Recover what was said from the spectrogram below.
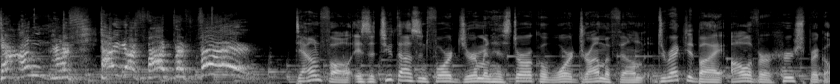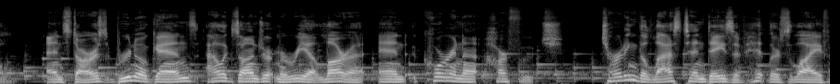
Der Angriff Steiners war ein Befehl! Downfall is a 2004 German historical war drama film directed by Oliver Hirschbiegel and stars Bruno Ganz, Alexandra Maria Lara, and Corinna Harfouch. Charting the last 10 days of Hitler's life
